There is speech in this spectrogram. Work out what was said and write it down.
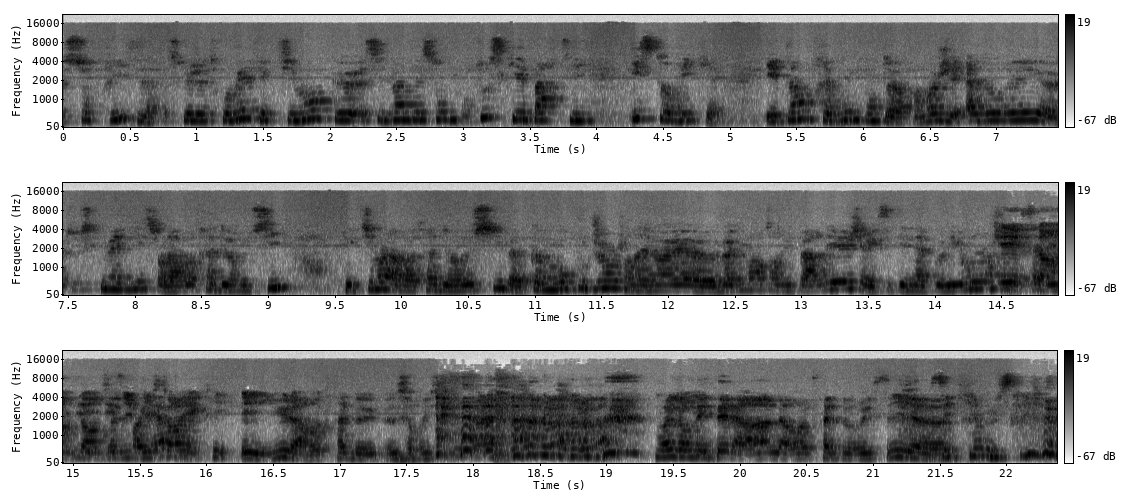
surprise, parce que j'ai trouvé effectivement que Sylvain Tesson, pour tout ce qui est parti historique, est un très bon conteur. moi, j'ai adoré euh, tout ce qu'il m'a dit sur la retraite de Russie. Effectivement, la retraite de Russie, bah, comme beaucoup de gens, j'en avais euh, vaguement entendu parler. Je savais que c'était Napoléon. Et ça non, dans il y a écrit et il y a eu la retraite de, Russie? moi, j'en étais là, hein, la retraite de Russie. Euh. C'est qui Russie?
